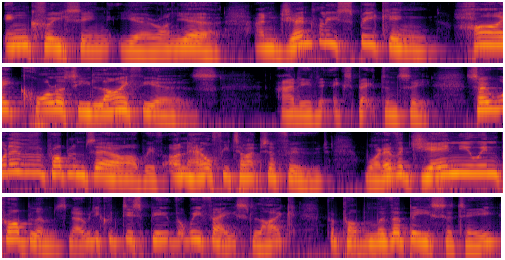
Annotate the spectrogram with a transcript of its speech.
increasing year on year. And generally speaking, high quality life years added expectancy. So, whatever the problems there are with unhealthy types of food, whatever genuine problems nobody could dispute that we face, like the problem with obesity,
